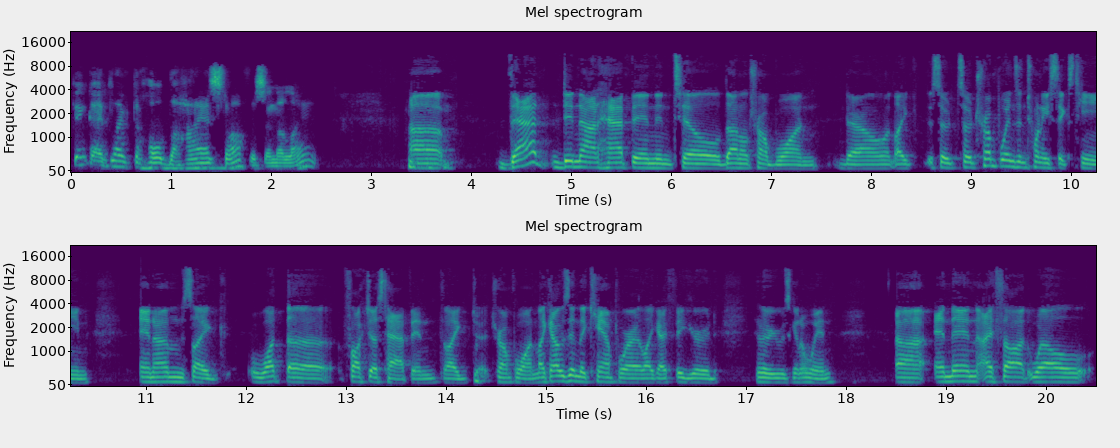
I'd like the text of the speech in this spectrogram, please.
think I'd like to hold the highest office in the land"? Uh, that did not happen until Donald Trump won. Darrell, like so, so Trump wins in 2016, and I'm just like, what the fuck just happened? Like Trump won. Like I was in the camp where I, like I figured Hillary was going to win. Uh, and then I thought, well,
